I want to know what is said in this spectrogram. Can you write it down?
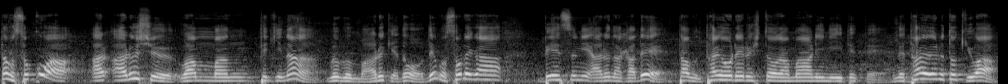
多分そこはあある種ワンマン的な部分もあるけどでもそれがベースにある中で多分頼れる人が周りにいててで頼る時は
